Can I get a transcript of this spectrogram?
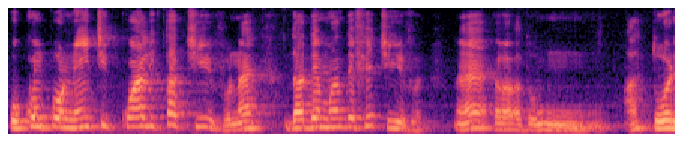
o componente qualitativo né, da demanda efetiva né, um ator,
